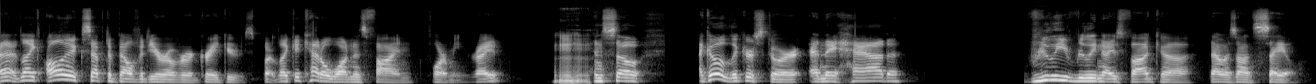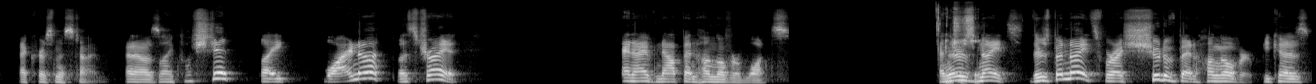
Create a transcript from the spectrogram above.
uh, like I'll accept a Belvedere over a Grey Goose, but like a Ketel One is fine for me, right? Mhm. And so I go to a liquor store and they had really, really nice vodka that was on sale at Christmas time. And I was like, well, shit, like, why not? Let's try it. And I've not been hungover once. And there's nights, there's been nights where I should have been hungover because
